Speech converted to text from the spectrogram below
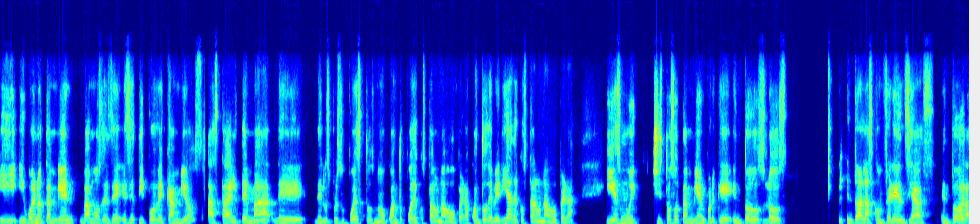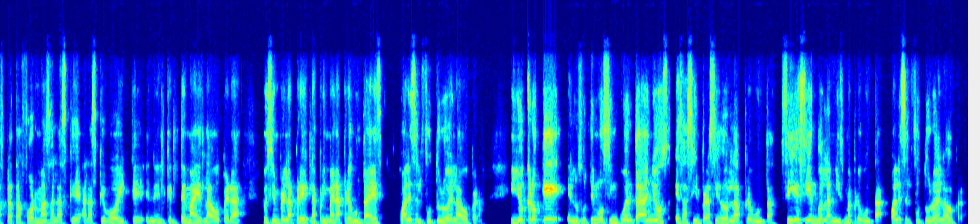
Y, bueno, también vamos desde ese tipo de cambios hasta el tema de, los presupuestos, ¿no? ¿Cuánto puede costar una ópera? ¿Cuánto debería de costar una ópera? Y es muy chistoso también porque en todos los en todas las conferencias, en todas las plataformas a las que, a las que voy, que, en el que el tema es la ópera, pues siempre la, primera pregunta es, ¿cuál es el futuro de la ópera? Y yo creo que en los últimos 50 años esa siempre ha sido la pregunta, sigue siendo la misma pregunta, ¿cuál es el futuro de la ópera?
